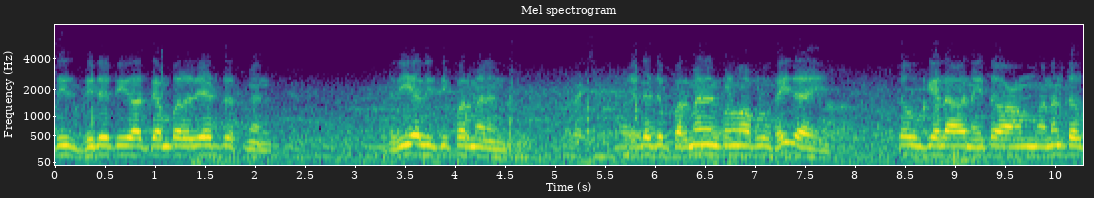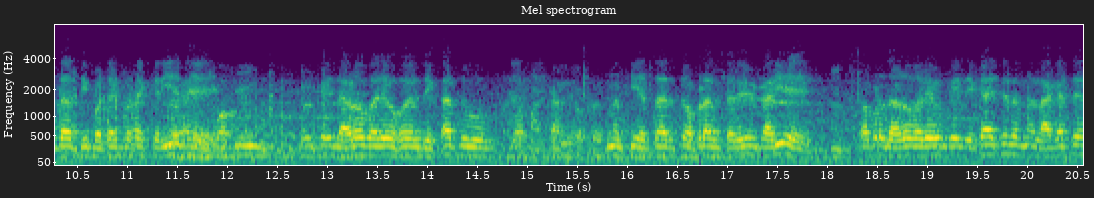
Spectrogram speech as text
this relative are temporary adjustment real is the permanent એટલે જો પરમાનન્ટ પણ આપણું થઈ જાય તો ઉકેલ આવે નહીં તો આમ અનંત અવતારથી ભટક ભટક કરીએ છીએ. કઈ દાડો ભર્યો હોય, દેખાતું નથી. અત્યારે તો આપણા શરીર કાઢીએ, તો આપણો દાડો ભર્યો એવું કઈ દેખાય છે? તમને લાગે છે?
